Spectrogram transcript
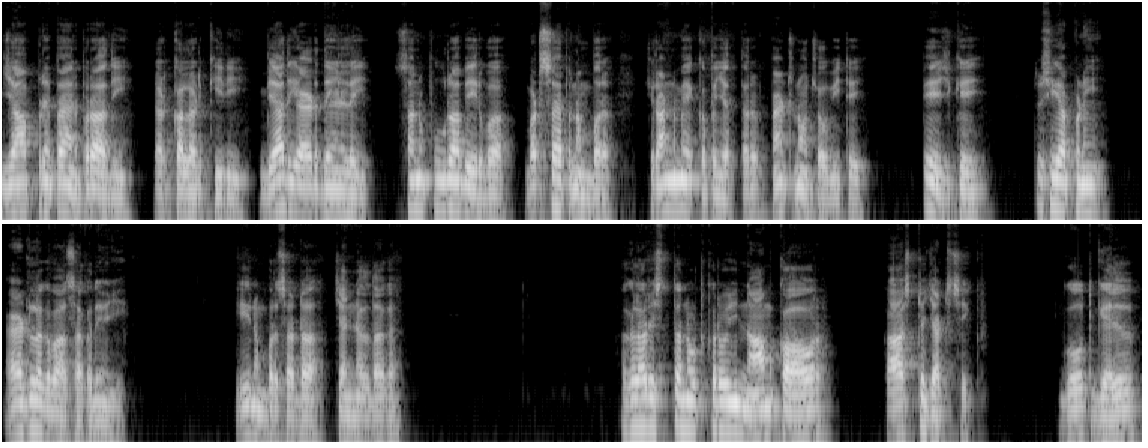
ਜਾਂ ਆਪਣੇ ਭੈਣ ਭਰਾ ਦੀ, ਲੜਕਾ ਲੜਕੀ ਦੀ ਵਿਆਹ ਦੀ ਐਡ ਦੇਣ ਲਈ ਸਾਨੂੰ ਪੂਰਾ ਵੇਰਵਾ WhatsApp ਨੰਬਰ 94175 65924 ਤੇ ਭੇਜ ਕੇ ਤੁਸੀਂ ਆਪਣੀ ਐਡ ਲਗਵਾ ਸਕਦੇ ਹੋ ਜੀ। ਇਹ ਨੰਬਰ ਸਾਡਾ ਚੈਨਲ ਦਾ ਹੈ ਅਗਲਾ ਰਿਸ਼ਤਾ ਨੋਟ ਕਰੋ ਜੀ, ਨਾਮ ਕੌਰ, ਕਾਸਟ ਜੱਟ ਸਿੱਖ, ਗੋਤ ਗਿੱਲ,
